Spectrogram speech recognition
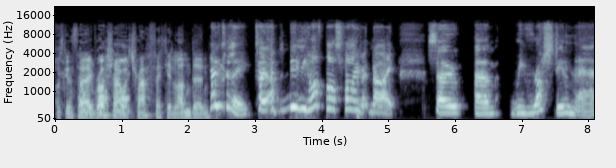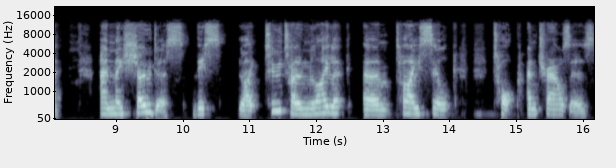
I was going to say rush hour traffic in London. Totally, to, nearly half past five at night. So um, we rushed in there, and they showed us this like two tone lilac um, tie silk top and trousers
